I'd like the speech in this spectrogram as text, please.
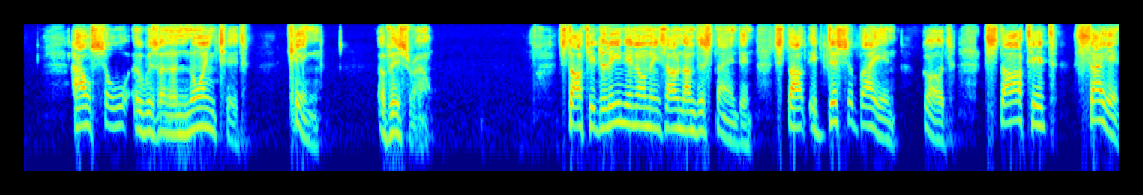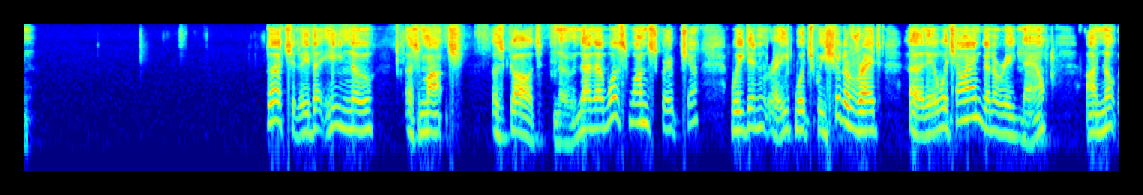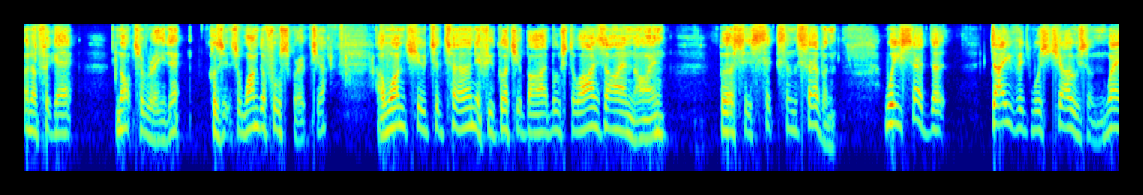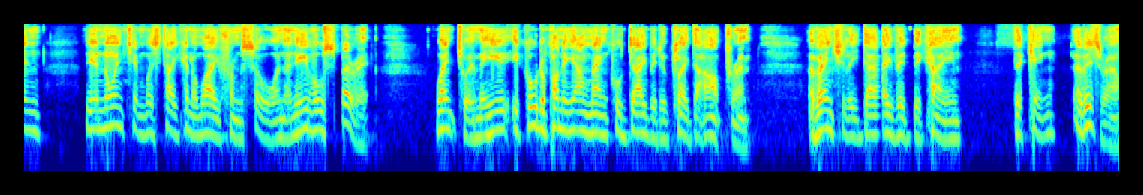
how Saul, who was an anointed king of Israel, started leaning on his own understanding, started disobeying God, started saying virtually that he knew as much as God knew. Now, there was one scripture we didn't read, which we should have read earlier, which I am going to read now. I'm not going to forget not to read it because it's a wonderful scripture. I want you to turn, if you've got your Bibles, to Isaiah 9, verses 6 and 7. We said that David was chosen when the anointing was taken away from Saul and an evil spirit went to him. He, he called upon a young man called David who played the harp for him. Eventually, David became the king of Israel.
